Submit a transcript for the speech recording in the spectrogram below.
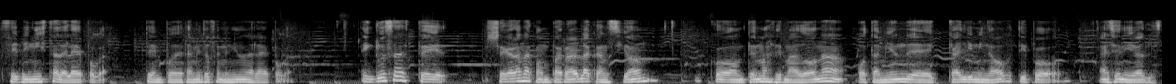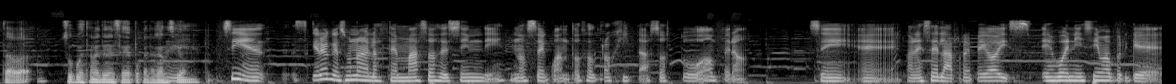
feminista de la época, de empoderamiento femenino de la época. E incluso este, llegaron a comparar la canción con temas de Madonna o también de Kylie Minogue, tipo a ese nivel estaba supuestamente en esa época la canción. Sí, creo que es uno de los temazos de Cindy. No sé cuántos otros hitazos tuvo, pero sí, eh, con ese la repegó y es, buenísimo porque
